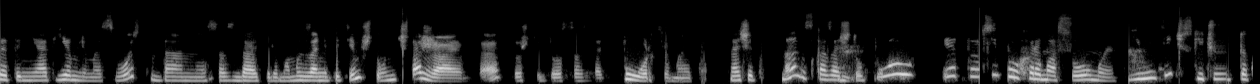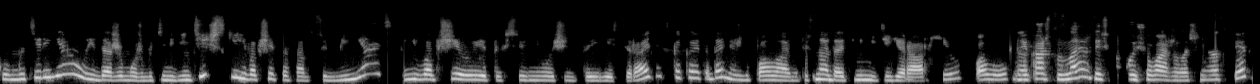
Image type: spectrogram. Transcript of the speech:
это неотъемлемое свойство, данное Создателем, а мы заняты тем, что уничтожаем да, то, что делал Создатель, портим это. Значит, надо сказать, что пол это типа хромосомы. Генетический что-то такой материал, и даже, может быть, не генетический, и вообще это надо все менять, и вообще это все не очень-то и есть разница какая-то, да, между полами. То есть надо отменить иерархию полов. Мне да. кажется, знаешь, здесь какой еще важный очень аспект,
